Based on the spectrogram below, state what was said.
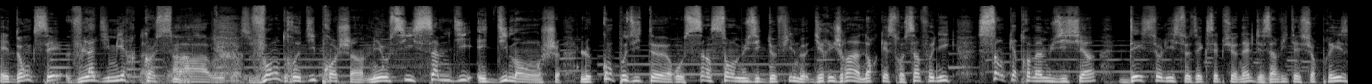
Et donc, c'est Vladimir Kosma. Ah oui, bien sûr. Vendredi prochain, mais aussi samedi et dimanche, le compositeur aux 500 musiques de film dirigera un orchestre symphonique, 180 musiciens, des solistes exceptionnels, des invités surprises,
